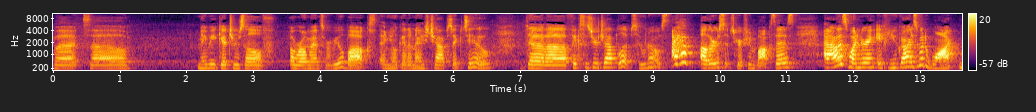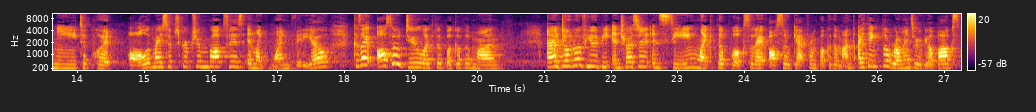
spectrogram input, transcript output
but uh, maybe get yourself a romance reveal box and you'll get a nice chapstick too that uh, fixes your chapped lips. Who knows? I have other subscription boxes and I was wondering if you guys would want me to put all of my subscription boxes in like one video? Because I also do like the book of the month And I don't know if you would be interested in seeing like the books that I also get from Book of the Month. I think the Romance Reveal box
